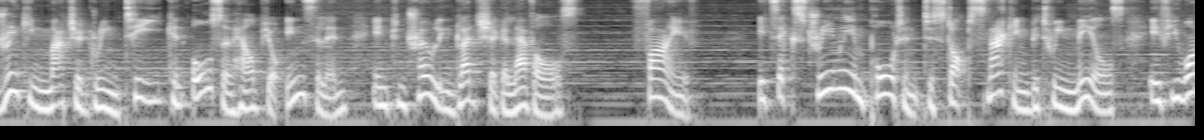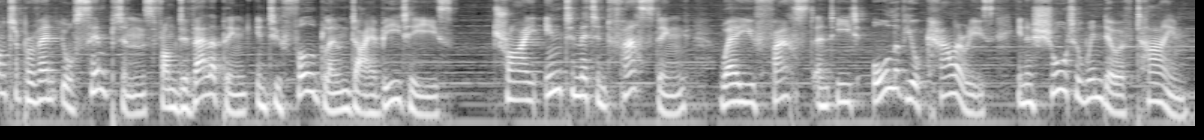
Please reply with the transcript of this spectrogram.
Drinking matcha green tea can also help your insulin in controlling blood sugar levels. 5. It's extremely important to stop snacking between meals if you want to prevent your symptoms from developing into full-blown diabetes. Try intermittent fasting, where you fast and eat all of your calories in a shorter window of time.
